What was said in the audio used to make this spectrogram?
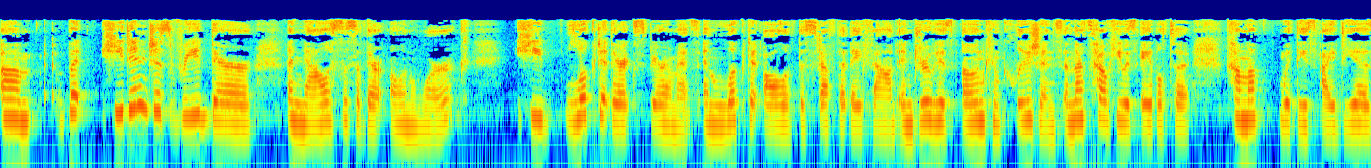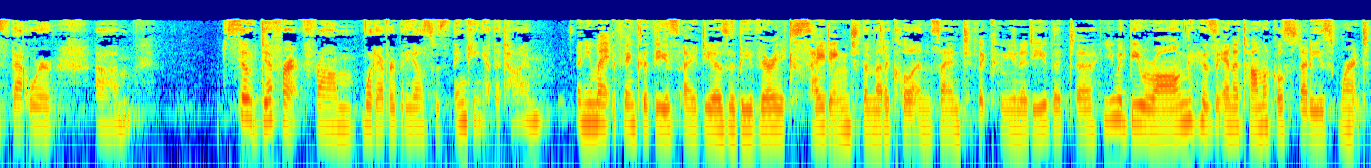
Um, but he didn't just read their analysis of their own work. He looked at their experiments and looked at all of the stuff that they found and drew his own conclusions. And that's how he was able to come up with these ideas that were um, so different from what everybody else was thinking at the time. And you might think that these ideas would be very exciting to the medical and scientific community, but uh, you would be wrong. His anatomical studies weren't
